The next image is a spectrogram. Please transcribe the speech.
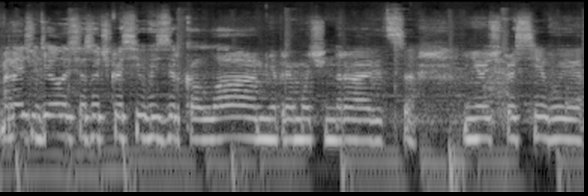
Она еще делает сейчас очень красивые зеркала, мне прям очень нравится. У нее очень красивые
